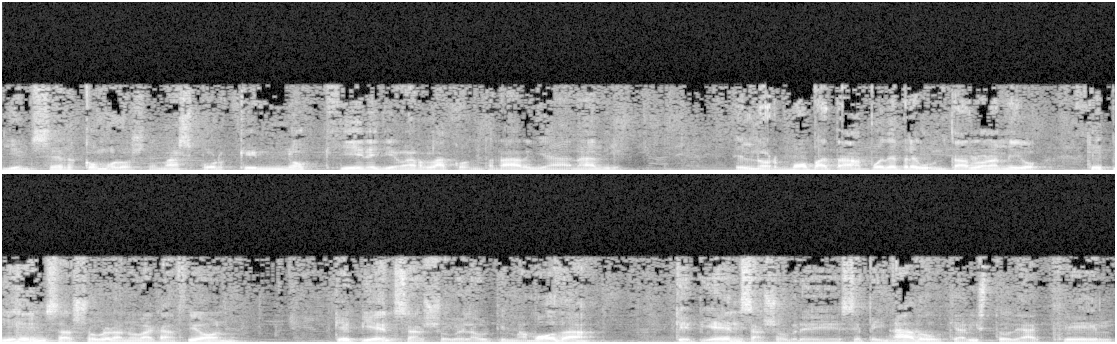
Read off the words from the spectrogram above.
y en ser como los demás porque no quiere llevar la contraria a nadie. El normópata puede preguntarle a un amigo qué piensas sobre una nueva canción, qué piensas sobre la última moda, qué piensas sobre ese peinado que ha visto de aquel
